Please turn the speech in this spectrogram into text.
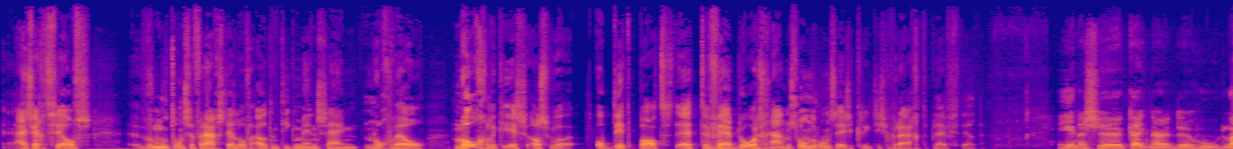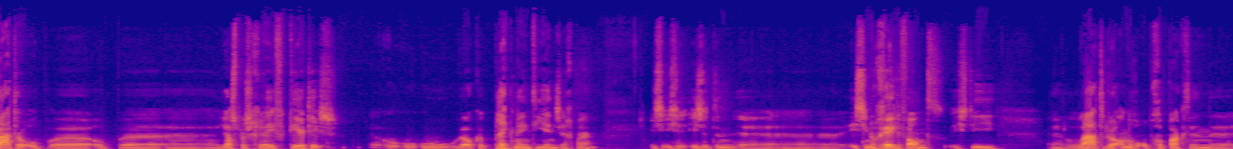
hij zegt zelfs, we moeten onze vraag stellen of authentiek mens zijn nog wel mogelijk is... als we op dit pad hè, te ver doorgaan zonder ons deze kritische vragen te blijven stellen. En als je kijkt naar de, hoe later op, op Jaspers gereflecteerd is, hoe, welke plek neemt hij in, zeg maar? Is, is, is, het een, is die nog relevant? Is die later door anderen opgepakt en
